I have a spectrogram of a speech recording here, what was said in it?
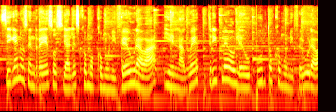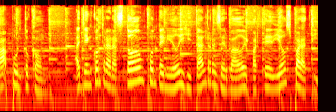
Síguenos en redes sociales como Comunife Urabá y en la web www.comunifeurabá.com. Allí encontrarás todo un contenido digital reservado de parte de Dios para ti.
